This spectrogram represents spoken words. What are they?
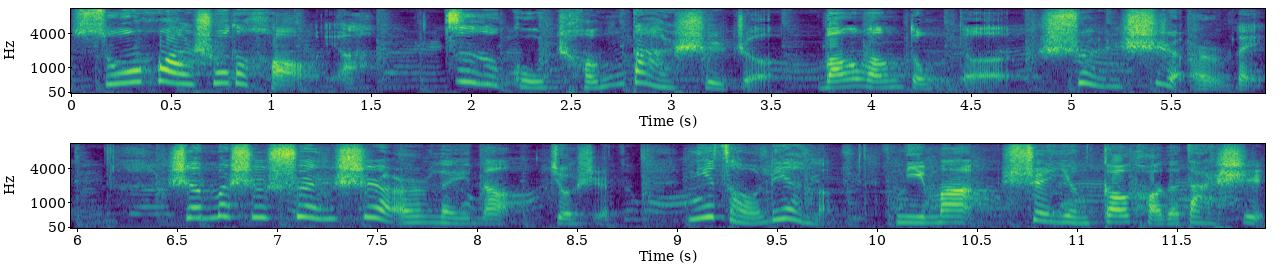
俗话说得好呀。自古成大事者，往往懂得顺势而为。什么是顺势而为呢？就是你早恋了，你妈顺应高考的大势，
